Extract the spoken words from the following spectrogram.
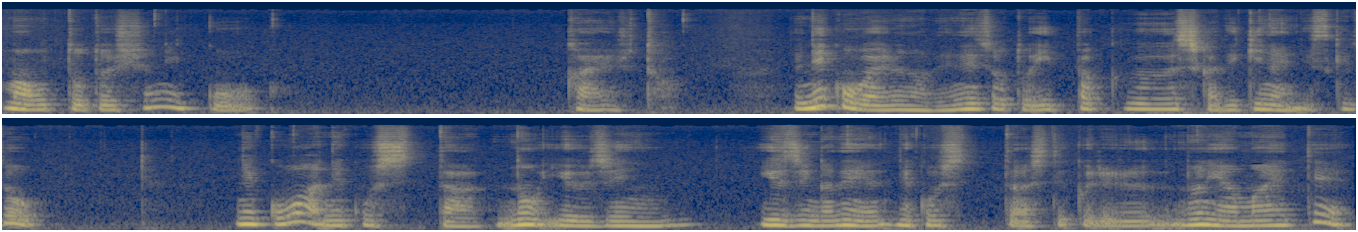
まあ、夫と一緒にこう帰るとで猫がいるのでねちょっと1泊しかできないんですけど猫は猫舌の友人友人がね猫舌してくれるのに甘えて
